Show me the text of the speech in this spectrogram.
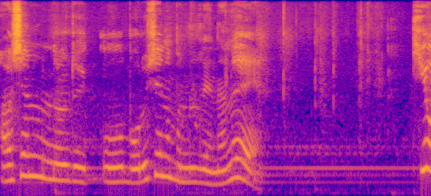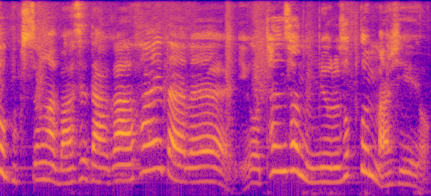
아시는 분들도 있고 모르시는 분들도 있는데 티오 복숭아 맛에다가 사이다를 이거 탄산 음료를 섞은 맛이에요.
